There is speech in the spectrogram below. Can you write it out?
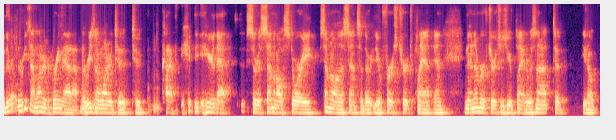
But the, so. the reason I wanted to bring that up, the reason I wanted to to kind of hear that sort of seminal story, seminal in the sense of the, your first church plant and, and the number of churches you've planted was not to you know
